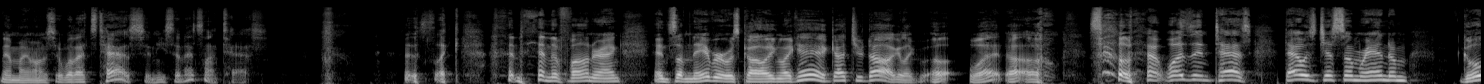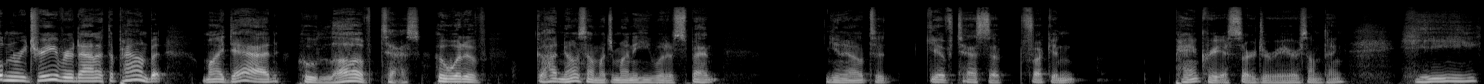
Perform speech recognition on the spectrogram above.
And my mom said, well, that's Tess. And he said, that's not Tess. it's like, and then the phone rang and some neighbor was calling, like, Hey, I got your dog. Like, oh, what? Uh oh. So that wasn't Tess. That was just some random golden retriever down at the pound. But my dad, who loved Tess, who would have, God knows how much money he would have spent, you know, to give Tess a fucking pancreas surgery or something, he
